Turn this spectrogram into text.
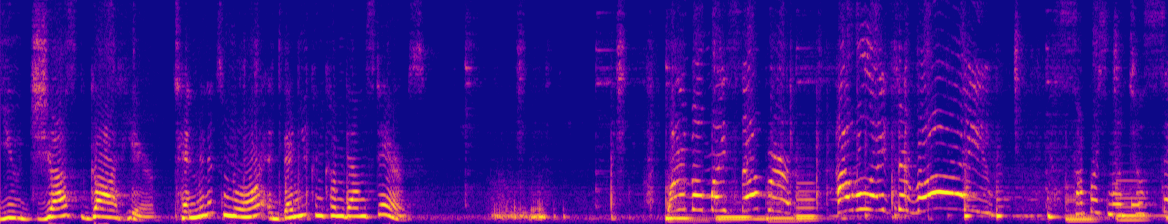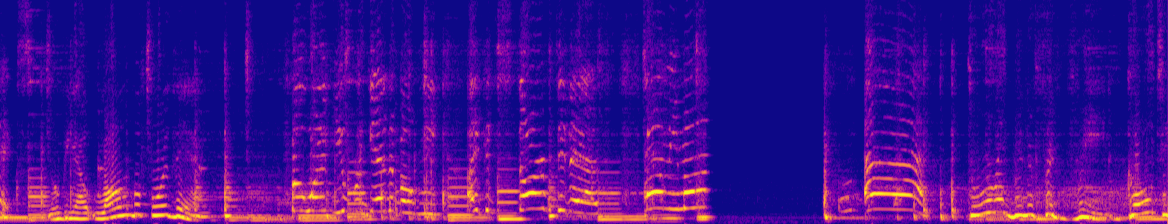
You just got here. Ten minutes more, and then you can come downstairs. What about my supper? Supper's not till six. You'll be out long before then. But what if you forget about me? I could starve to death. Mommy, mom. Ah! Dora Winifred Reed, go to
